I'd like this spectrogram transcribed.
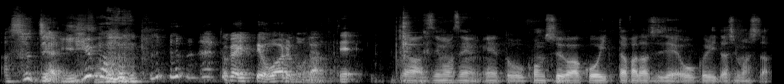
あ、そっちは言えば とか言って終わるのだって。じゃあ、すいません。えっ、と、今週はこういった形でお送りいたしました。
